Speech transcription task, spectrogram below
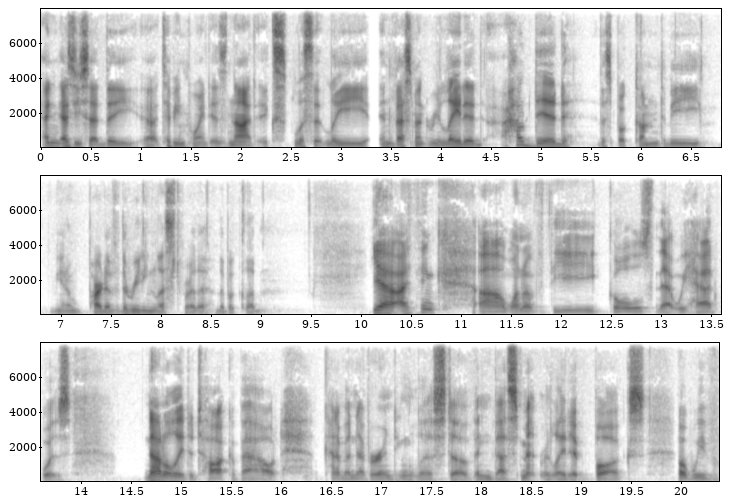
And as you said, the uh, tipping point is not explicitly investment related. How did this book come to be, you know, part of the reading list for the, the book club? Yeah, I think uh, one of the goals that we had was not only to talk about kind of a never ending list of investment related books, but we've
